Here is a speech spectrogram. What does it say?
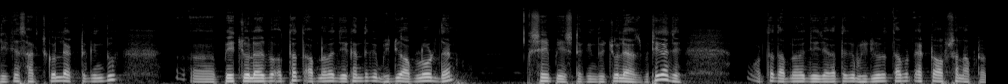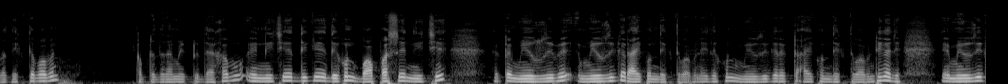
লিখে সার্চ করলে একটা কিন্তু পেজ চলে আসবে। অর্থাৎ আপনারা যেখান থেকে ভিডিও আপলোড দেন, সেই পেজটা কিন্তু চলে আসবে, ঠিক আছে? অর্থাৎ আপনারা যে জায়গা থেকে ভিডিও তারপর একটা অপশান আপনারা দেখতে পাবেন। আপনাদের আমি একটু দেখাবো। এই নিচের দিকে দেখুন, বাঁ পাশে নিচে একটা মিউজিকে মিউজিকের আইকন দেখতে পাবেন। এই দেখুন মিউজিকের একটা আইকন দেখতে পাবেন, ঠিক আছে? এই মিউজিক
